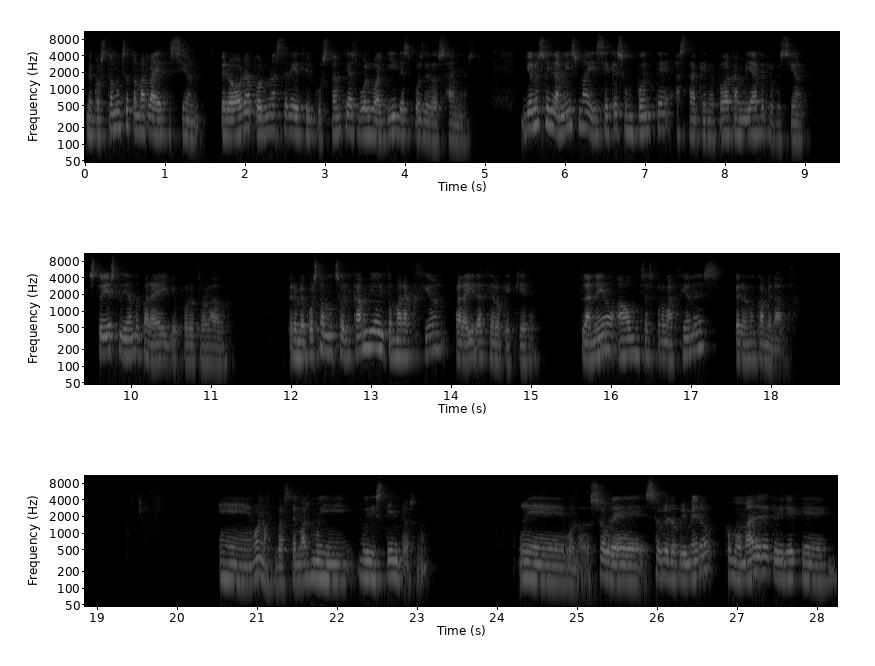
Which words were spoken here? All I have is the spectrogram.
Me costó mucho tomar la decisión, pero ahora por una serie de circunstancias vuelvo allí después de dos años. Yo no soy la misma y sé que es un puente hasta que me pueda cambiar de profesión, Estoy estudiando para ello, por otro lado, pero me cuesta mucho el cambio y tomar acción para ir hacia lo que quiero. Planeo, hago muchas formaciones, pero nunca me lanzo. Eh, bueno, dos temas muy, muy distintos, ¿no? Eh, bueno, sobre, sobre lo primero, como madre te diré que,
